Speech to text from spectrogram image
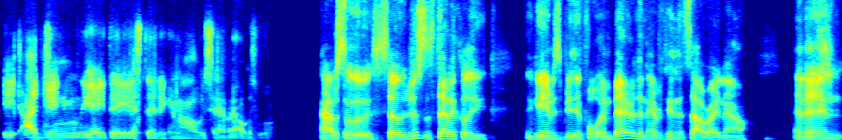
it, I genuinely hate the aesthetic, and I always have. I always will. Absolutely. So just aesthetically, the game is beautiful and better than everything that's out right now. And then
